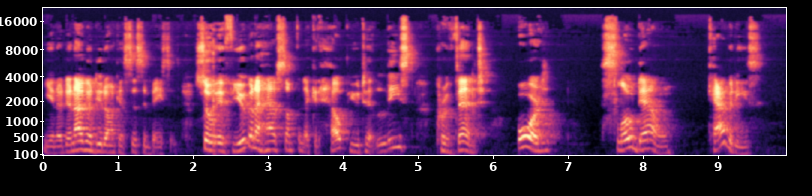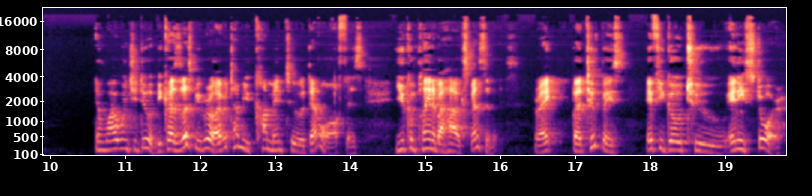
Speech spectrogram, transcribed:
You know, they're not going to do that on a consistent basis. So if you're going to have something that could help you to at least prevent or slow down cavities, then why wouldn't you do it? Because let's be real, every time you come into a dental office, you complain about how expensive it is, right? But toothpaste, if you go to any store,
